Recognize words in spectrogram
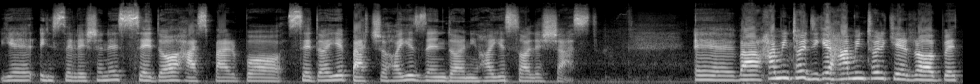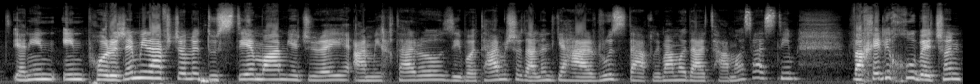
یه installation صدا هست بر با صدای بچه های زندانی های سال شست و همینطور دیگه همینطوری که رابط یعنی این پروژه می‌رفت جلو دوستی ما هم یه جورایی عمیقتر و زیباتر می‌شد. الان دیگه هر روز تقریبا ما در تماس هستیم و خیلی خوبه چون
